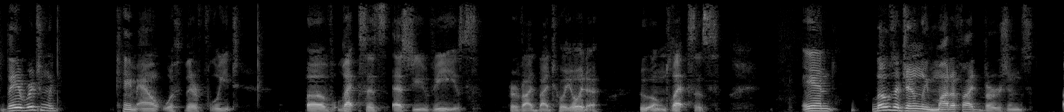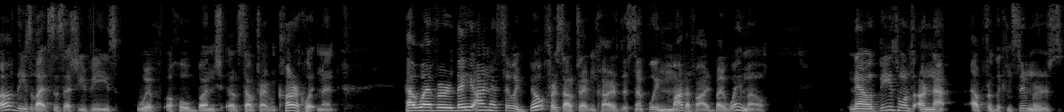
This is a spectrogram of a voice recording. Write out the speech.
they originally came out with their fleet of Lexus SUVs provided by Toyota, who owns Lexus. And those are generally modified versions of these Lexus SUVs with a whole bunch of self driving car equipment. However, they aren't necessarily built for self driving cars, they're simply modified by Waymo. Now, these ones are not out for the consumers,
